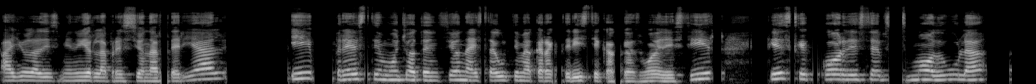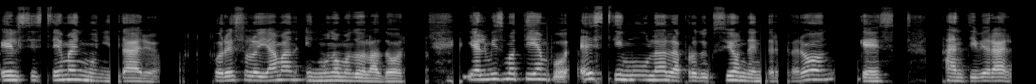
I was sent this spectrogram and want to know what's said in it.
ayuda a disminuir la presión arterial y preste mucha atención a esta última característica que os voy a decir, que es que Cordyceps modula el sistema inmunitario. Por eso lo llaman inmunomodulador. Y al mismo tiempo estimula la producción de interferón, que es antiviral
